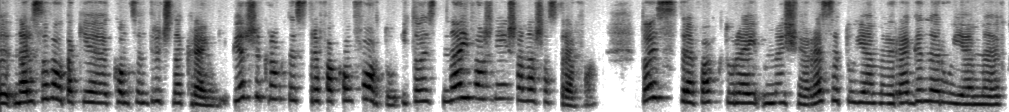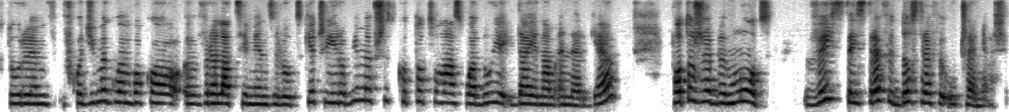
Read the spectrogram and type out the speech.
y, narysował takie koncentryczne kręgi. Pierwszy krąg to jest strefa komfortu i to jest najważniejsza nasza strefa. To jest strefa, w której my się resetujemy, regenerujemy, w którym wchodzimy głęboko w relacje międzyludzkie, czyli robimy wszystko to, co nas ładuje i daje nam energię, po to, żeby móc wyjść z tej strefy do strefy uczenia się.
